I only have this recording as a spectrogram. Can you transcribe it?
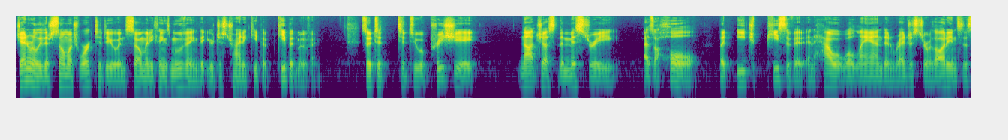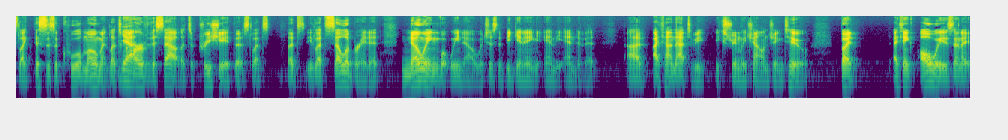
generally there's so much work to do and so many things moving that you're just trying to keep it keep it moving. So to to, to appreciate not just the mystery as a whole, but each piece of it and how it will land and register with audiences. Like this is a cool moment. Let's Yeah. carve this out. Let's appreciate this. Let's let's let's celebrate it, knowing what we know, which is the beginning and the end of it. Uh, I found that to be extremely challenging too. But I think always, and I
